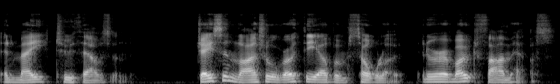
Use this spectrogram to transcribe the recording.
in May 2000. Jason Lytle wrote the album solo in a remote farmhouse.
